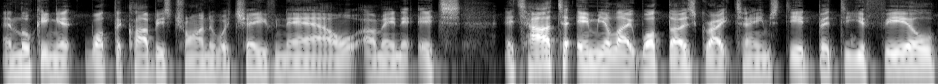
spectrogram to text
and looking at what the club is trying to achieve now, I mean, it's it's hard to emulate what those great teams did. But do you feel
